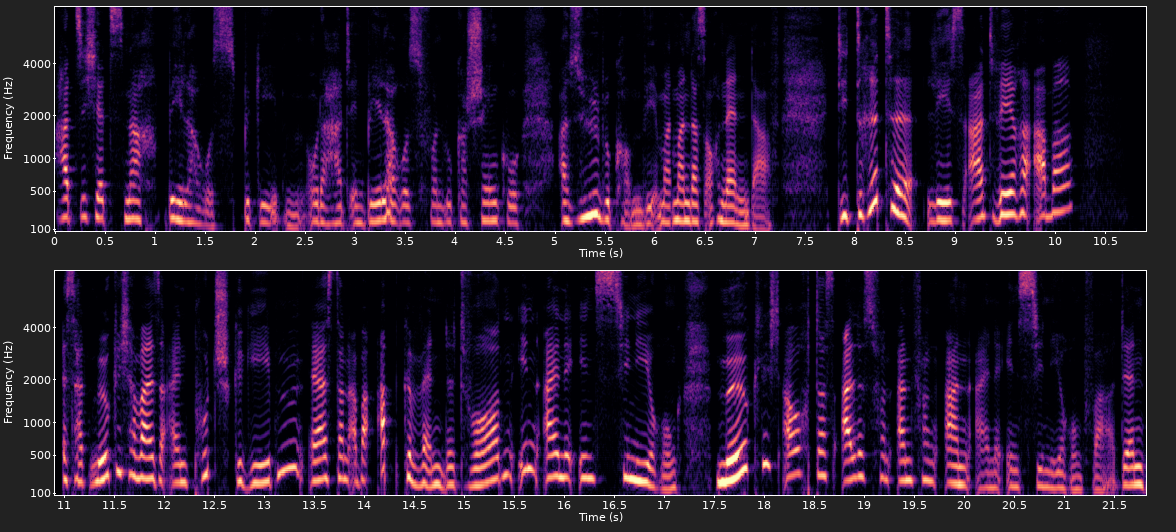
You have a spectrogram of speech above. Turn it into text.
hat sich jetzt nach Belarus begeben oder hat in Belarus von Lukaschenko Asyl bekommen, wie immer man das auch nennen darf. Die dritte Lesart wäre aber, es hat möglicherweise einen Putsch gegeben, er ist dann aber abgewendet worden in eine Inszenierung. Möglich auch, dass alles von Anfang an eine Inszenierung war, denn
